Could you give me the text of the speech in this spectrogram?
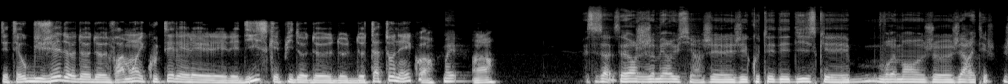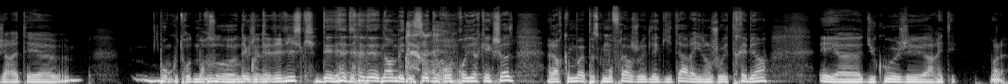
t'étais obligé de, de, de vraiment écouter les, les, les disques et puis de, de, de, de tâtonner quoi. oui Voilà. c'est ça d'ailleurs j'ai jamais réussi hein. j'ai écouté des disques et vraiment j'ai arrêté j'ai arrêté euh, beaucoup trop de morceaux euh, D'écouter des disques. Des- des- des- non mais d'essayer de reproduire quelque chose alors que moi parce que mon frère jouait de la guitare et il en jouait très bien et euh, du coup j'ai arrêté voilà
